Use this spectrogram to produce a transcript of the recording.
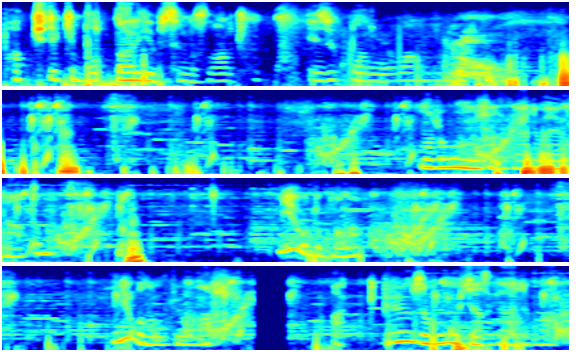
PUBG'deki botlar gibisiniz lan. Çok ezik oynuyor lan. bunlar. Bunları vurmayacağız galiba evladım. Lan. Niye vurdun bana? Niye bana vuruyorlar? Bak birbirimize vurmayacağız galiba.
